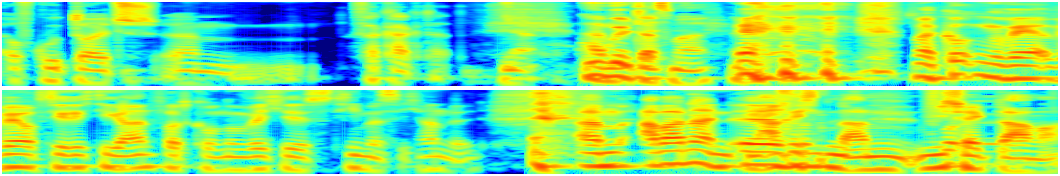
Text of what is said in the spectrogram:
auf gut Deutsch ähm, verkackt hat. Ja. Googelt ähm, das mal. mal gucken, wer, wer auf die richtige Antwort kommt und welches Team es sich handelt. ähm, aber nein. Äh, Nachrichten von, an Mischek Dama.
